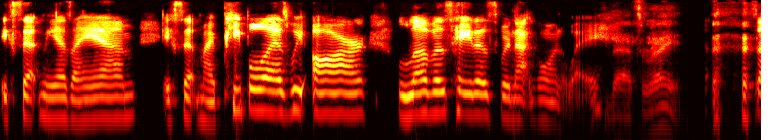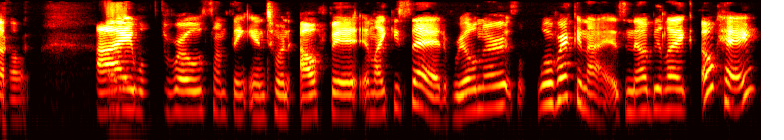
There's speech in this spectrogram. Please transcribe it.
accept me as I am, accept my people as we are, love us, hate us, we're not going away. That's right so um, I will throw something into an outfit, and like you said, real nerds will recognize, and they'll be like, "Okay,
